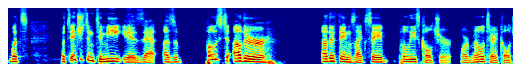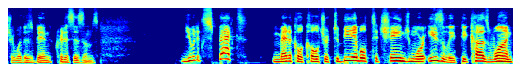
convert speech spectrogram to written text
What's what's interesting to me is that as opposed to other other things like say police culture or military culture where there's been criticisms, you would expect medical culture to be able to change more easily because one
